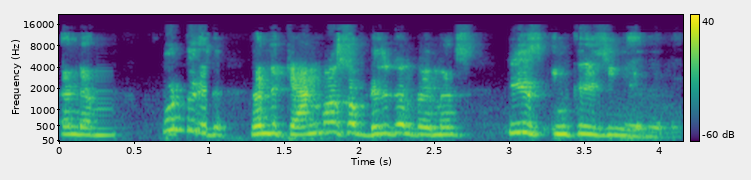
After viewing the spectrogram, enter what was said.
and um, would be when the canvas of digital payments is increasing heavily.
